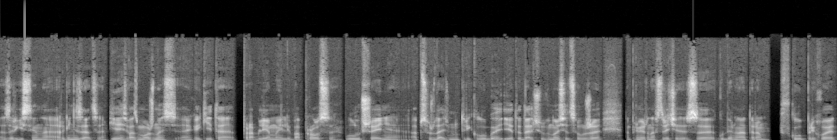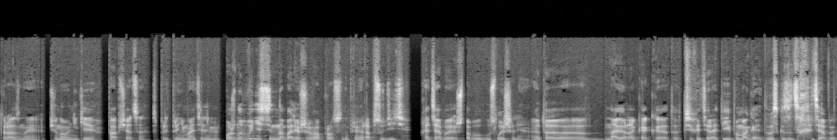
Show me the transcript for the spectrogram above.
зарегистрированная организация, есть возможность э, какие-то проблемы или вопросы, улучшения обсуждать внутри клуба, и это дальше выносится уже, например, на встрече с губернатором. В клуб приходят разные чиновники пообщаться с предпринимателями. Можно вынести наболевшие вопросы, например, обсудить хотя бы, чтобы услышали. Это, наверное, как это, в психотерапии помогает высказаться хотя бы.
